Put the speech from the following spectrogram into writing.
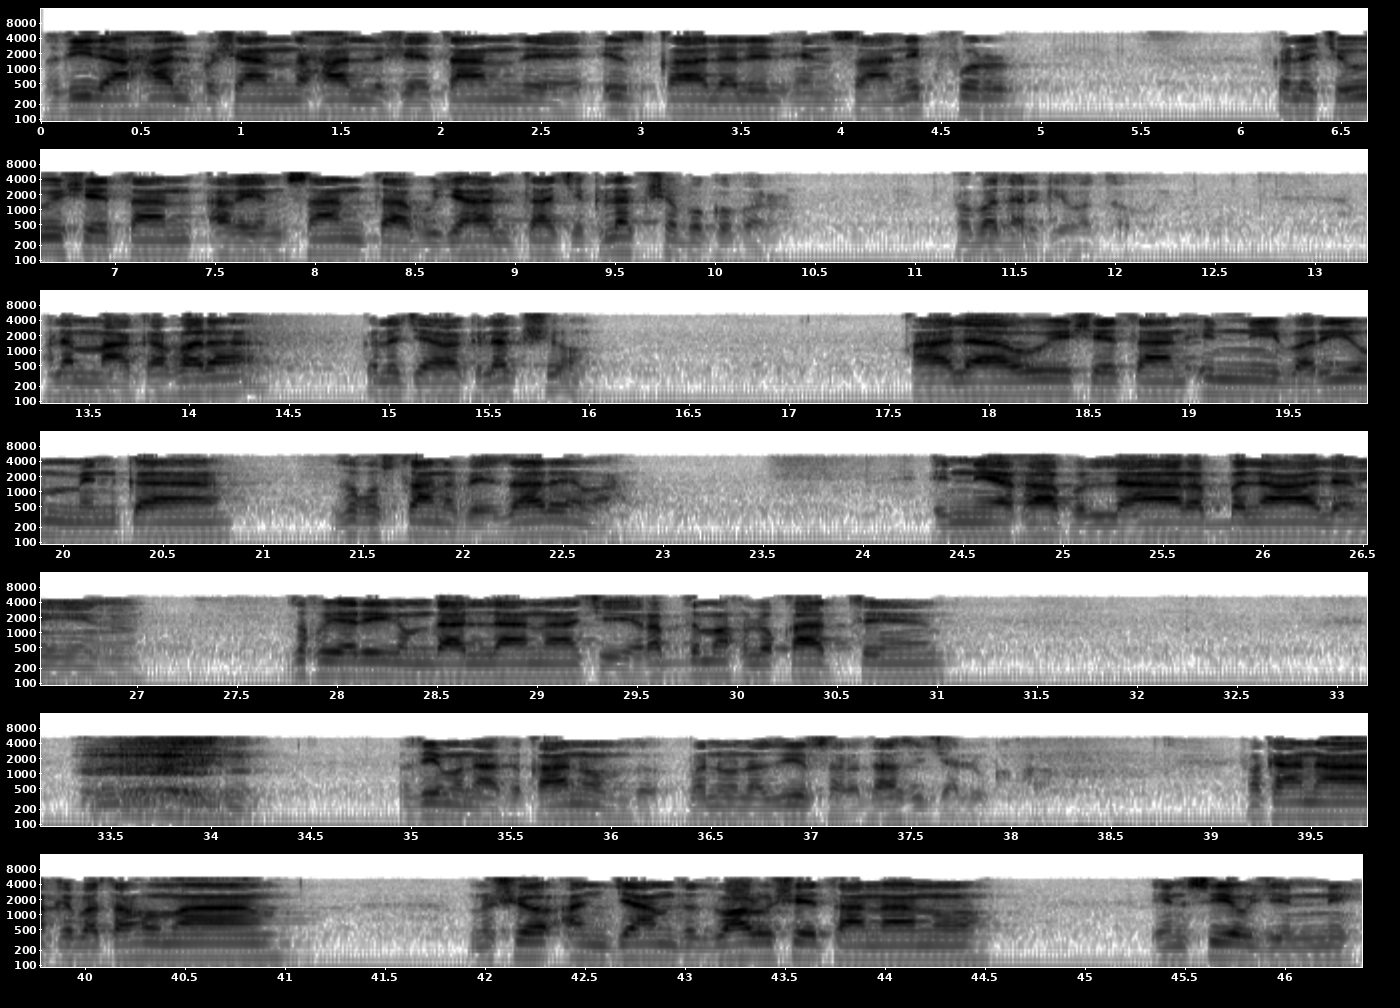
د دې د حال پشان د حال شیطان دې اذ قال للانسان اکفر کله چې وی شیطان هغه انسان ته ابو جهل ته چکلک شبو کفر په بدر کې وته ولما کفر کله چې هغه کلک شو قال او شیطان انی بری منک زغستانه بیزاره ما انی اخاف الله رب العالمین زه خو یریږم د الله نه چې رب د مخلوقات ته دې منافقانو هم دو بنو نذیر سره داسې چلو کړه فکان عاقبتهما نشو انجام د دواړو شیطانانو انسی او جنی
